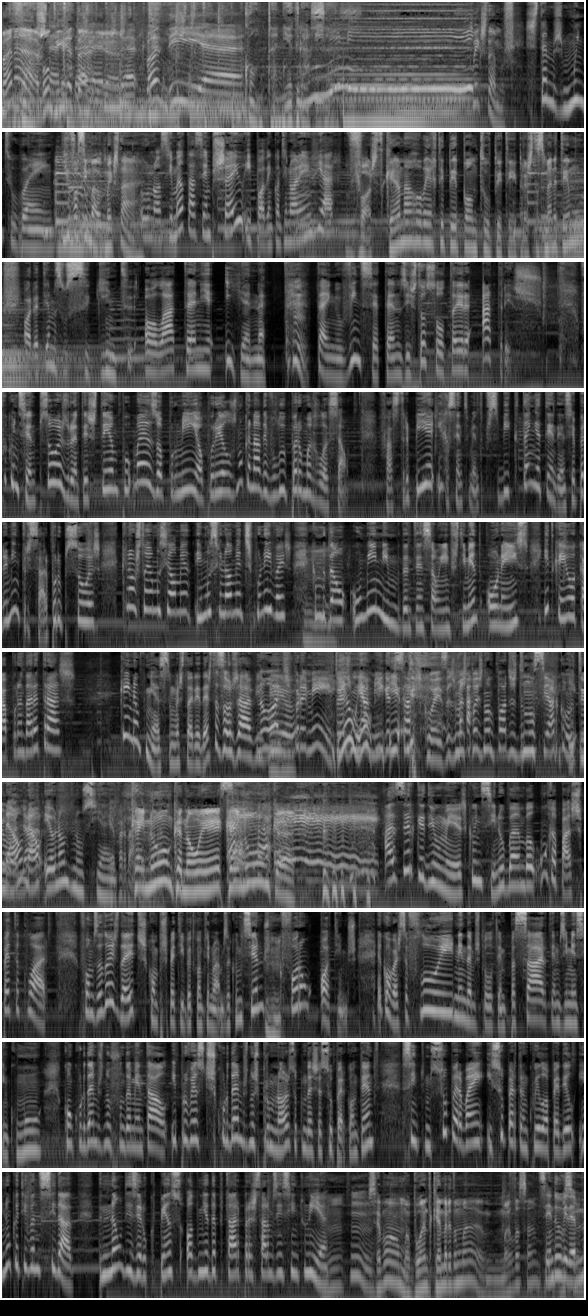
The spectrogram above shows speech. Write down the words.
semana. Bom dia, Tânia. Bom dia! Com Tânia Graça. Como é que estamos? Estamos muito bem. E o vosso e-mail, como é que está? O nosso e-mail está sempre cheio e podem continuar a enviar. Voz de cama.rtp.pt. Para esta semana temos. Ora, temos o seguinte: Olá, Tânia e Ana. Tenho 27 anos e estou solteira há 3. Fui conhecendo pessoas durante este tempo, mas ou por mim ou por eles nunca nada evoluiu para uma relação. Faço terapia e recentemente percebi que tenho a tendência para me interessar por pessoas que não estão emocionalmente, emocionalmente disponíveis, que me dão o mínimo de atenção e investimento, ou nem isso, e de quem eu acabo por andar atrás. Quem não conhece uma história destas ou já viveu? Não olhes para mim. Tu és Eu, minha eu, amiga, eu- tu sabes coisas, mas depois não podes denunciar com o teu não, olhar. não, eu não denunciei. É verdade. Quem é nunca, não é? Quem nunca? Há cerca de um mês conheci no Bumble um rapaz espetacular. Fomos a dois dates, com perspectiva de continuarmos a conhecer-nos, que foram ótimos. A conversa flui, nem damos pelo tempo passar, temos imenso em comum, concordamos no fundamental e por vezes discordamos nos pormenores, o que me deixa super contente. Sinto-me super bem e super tranquilo ao pé dele e nunca tive a necessidade de não dizer o que penso ou de me adaptar para estarmos em sintonia. Isso é bom, uma boa antecâmara de uma, uma relação. Sem dúvida, Sim.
